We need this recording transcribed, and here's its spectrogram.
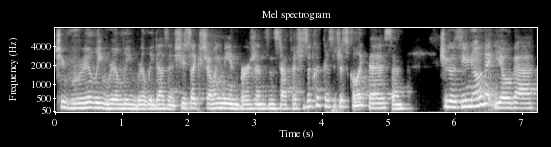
She really, really, really doesn't. She's like showing me inversions and stuff. And she's like, okay, so just go like this. And she goes, you know that yoga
